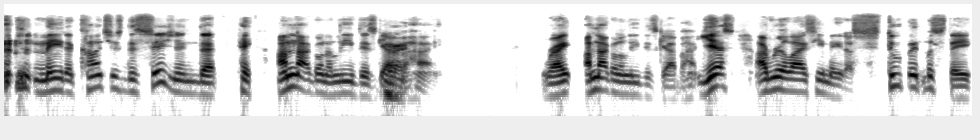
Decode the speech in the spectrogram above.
made a conscious decision that hey, I'm not going to leave this guy right. behind right? I'm not going to leave this guy behind. Yes, I realize he made a stupid mistake.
